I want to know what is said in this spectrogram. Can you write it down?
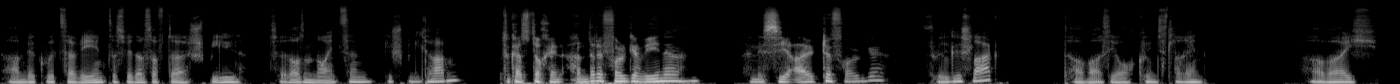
Da haben wir kurz erwähnt, dass wir das auf der Spiel 2019 gespielt haben. Du kannst doch eine andere Folge erwähnen, eine sehr alte Folge. Flügelschlag, da war sie auch Künstlerin. Aber ich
